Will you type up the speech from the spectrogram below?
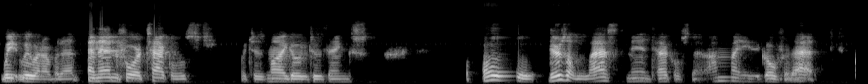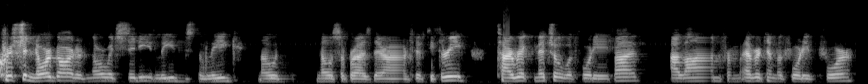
we, we went over that, and then for tackles, which is my go-to things. Oh, there's a last man tackle stat. I might need to go for that. Christian Nørgaard of Norwich City leads the league. No no surprise there on 53. Tyrick Mitchell with 45. Allan from Everton with 44.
